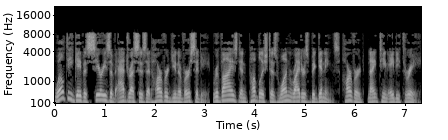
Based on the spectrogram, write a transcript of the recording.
Welty gave a series of addresses at Harvard University, revised and published as One Writer's Beginnings Harvard, 1983.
